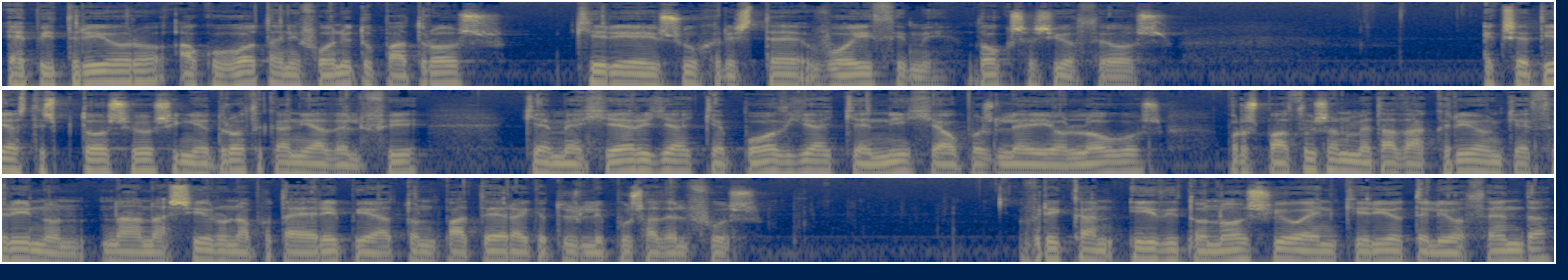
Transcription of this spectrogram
Επιτρίωρο ακουγόταν η φωνή του πατρός «Κύριε Ιησού Χριστέ, βοήθημη, δόξα ο Θεός». Εξαιτίας της πτώσεως συγκεντρώθηκαν οι αδελφοί και με χέρια και πόδια και νύχια όπως λέει ο λόγος προσπαθούσαν με τα δακρύων και θρήνων να ανασύρουν από τα ερήπια τον πατέρα και τους λοιπούς αδελφούς βρήκαν ήδη τον Όσιο εν κυρίω τελειοθέντα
